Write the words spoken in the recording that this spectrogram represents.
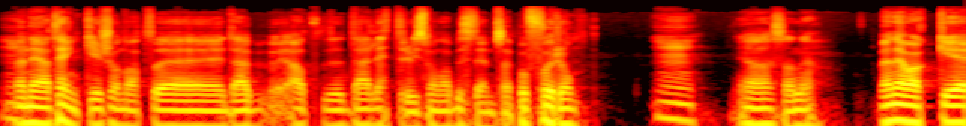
Mm. men jeg tenker sånn at, eh, det er, at det er lettere hvis man har bestemt seg på forhånd. Mm. ja, sånn, ja. Men jeg var ikke,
